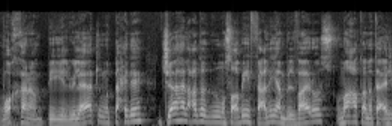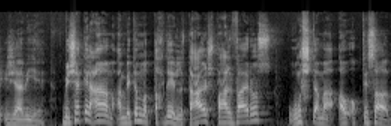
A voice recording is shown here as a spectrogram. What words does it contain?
مؤخرا بالولايات المتحدة تجاهل عدد المصابين فعليا بالفيروس وما أعطى نتائج إيجابية، بشكل عام عم بيتم التحضير للتعايش مع الفيروس مجتمع أو اقتصاد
